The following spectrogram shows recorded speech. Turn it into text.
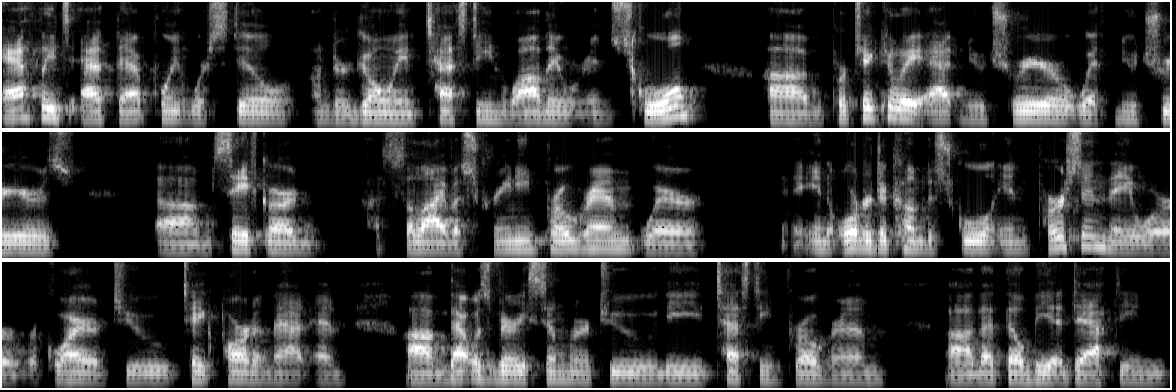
athletes at that point were still undergoing testing while they were in school, um, particularly at New Trier with New Trier's um, safeguard uh, saliva screening program, where in order to come to school in person, they were required to take part in that, and um, that was very similar to the testing program uh, that they'll be adapting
